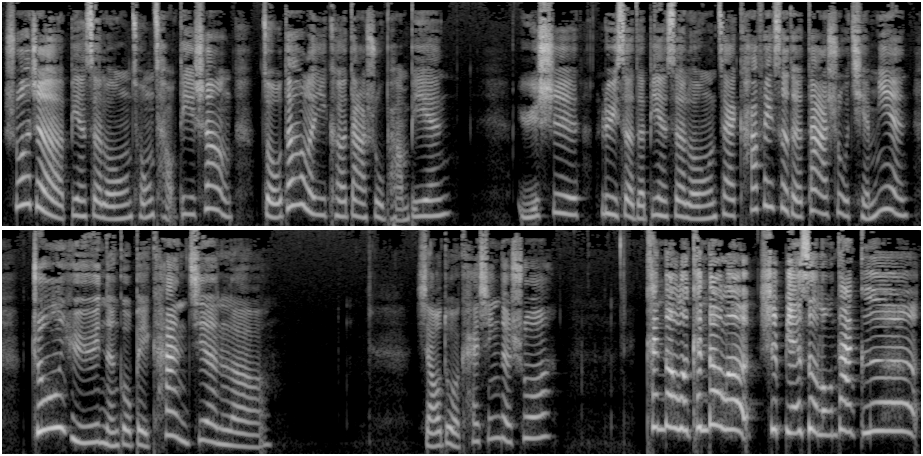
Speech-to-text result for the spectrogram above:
说着，变色龙从草地上走到了一棵大树旁边。于是，绿色的变色龙在咖啡色的大树前面，终于能够被看见了。小朵开心的说：“看到了，看到了，是变色龙大哥。”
